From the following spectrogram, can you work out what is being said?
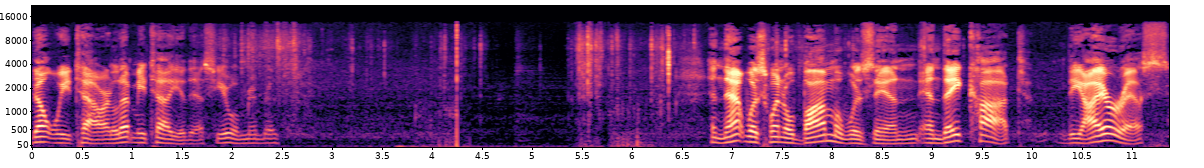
don't we, Tower? Let me tell you this. You remember. And that was when Obama was in, and they caught the IRS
